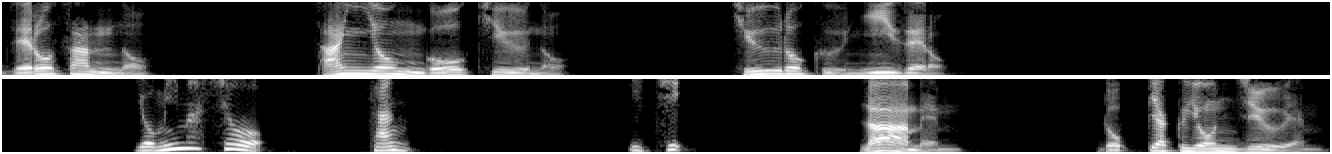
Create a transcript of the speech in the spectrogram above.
03の。3459の。9620読みましょう。3、1、ラーメン、640円。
